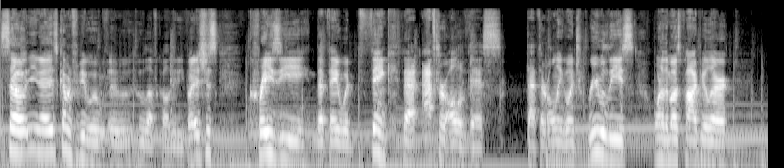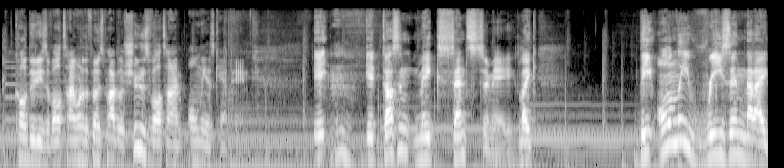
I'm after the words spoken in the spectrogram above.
so you know it's coming from people who, who, who love Call of Duty, but it's just crazy that they would think that after all of this, that they're only going to re-release one of the most popular Call of Duties of all time, one of the most popular shooters of all time, only as campaign. it it doesn't make sense to me. Like the only reason that I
